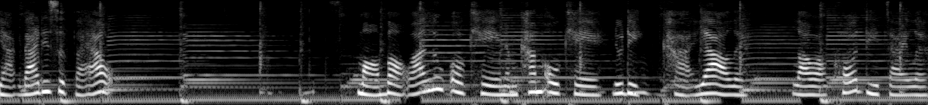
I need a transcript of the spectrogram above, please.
อยากได้ที่สุดแล้ว หมอบอกว่าลูกโอเคน้ำข้ามโอเค ดูดิ ขายาวเลย เราอะโคตรดีใจเลย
